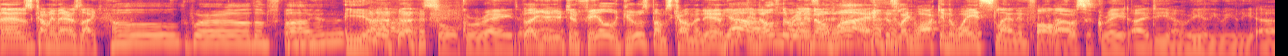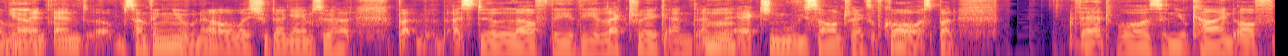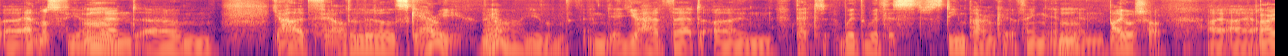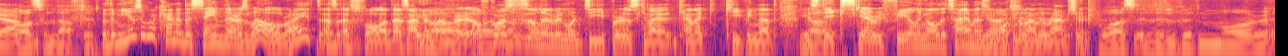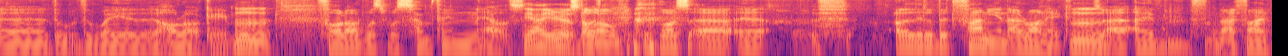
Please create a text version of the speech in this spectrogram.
then it's coming there. It's like, hold the world on fire. Yeah, so great. Like you, you can feel goosebumps coming in, but you don't really know why. it's like walking the wasteland in Fallout. That was a great idea, really, really. Um, Yeah. And and uh, something new. No, always shooter games you had, but I still love the the electric and and Mm. action movie soundtracks, of course. But that was a new kind of uh, atmosphere, Mm. and um, yeah, it felt a little scary. No? Yeah. you and you had that uh, in, that with with this steampunk thing in, in Bioshock. I, I Mm. Oh, yeah. also loved it. But the music were kind of the same there as well, right? As, as Fallout, as I Yeah, remember. of course, it's a little bit more deeper. It's kind of kind of keeping that mystic, scary feeling all the time as you're walking actually, around the Rapture. It was a little bit more uh, the the way a, a horror game. But Fallout was was something else. Mm. Yeah, you're just it was, alone. it was uh, uh, a little bit funny and ironic. Mm. So I, I I find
